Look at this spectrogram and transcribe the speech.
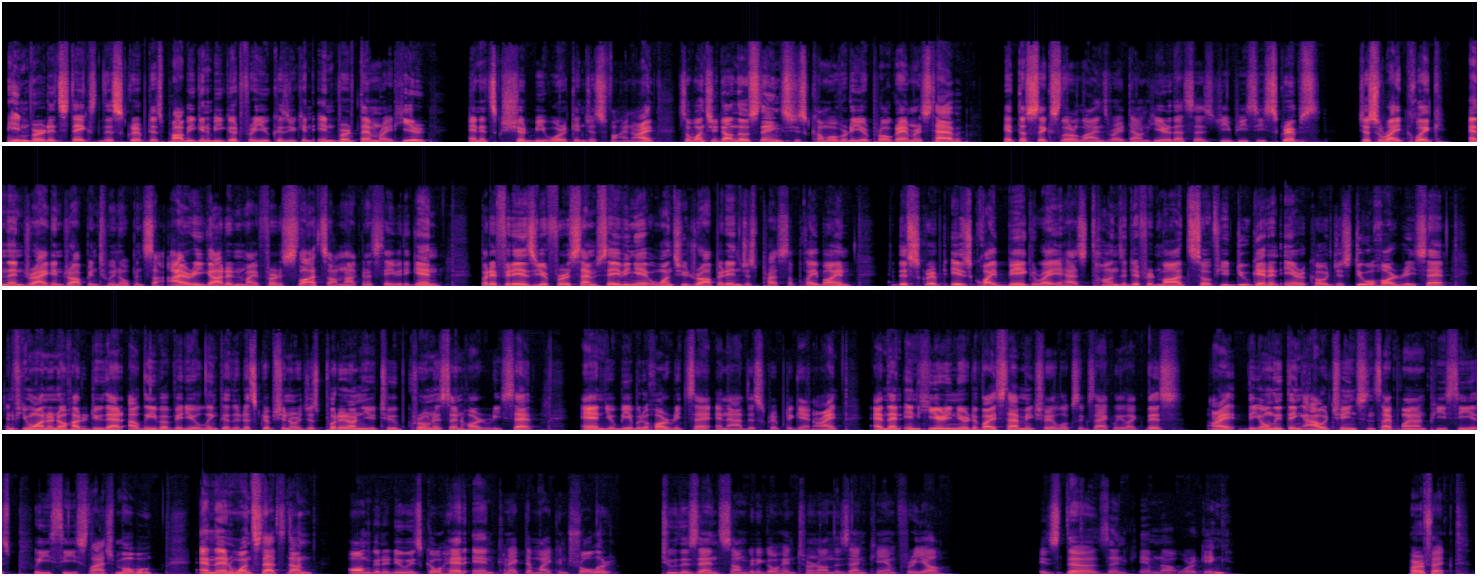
inverted sticks, this script is probably going to be good for you because you can invert them right here and it should be working just fine. All right. So once you've done those things, just come over to your programmers tab, hit the six little lines right down here that says GPC scripts. Just right click and then drag and drop into an open slot. I already got it in my first slot, so I'm not going to save it again. But if it is your first time saving it, once you drop it in, just press the play button this script is quite big, right? It has tons of different mods. So if you do get an error code, just do a hard reset. And if you want to know how to do that, I'll leave a video linked in the description or just put it on YouTube, Cronus and hard reset. And you'll be able to hard reset and add the script again, all right? And then in here in your device tab, make sure it looks exactly like this. All right. The only thing I would change since I play on PC is PC slash mobile. And then once that's done, all I'm going to do is go ahead and connect up my controller to the Zen. So I'm going to go ahead and turn on the Zen cam for y'all. Is the Zen cam not working? Perfect.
